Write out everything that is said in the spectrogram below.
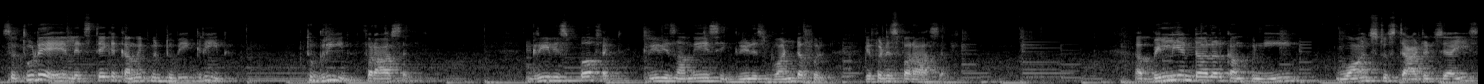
So today, let's take a commitment to be greed, to greed for ourselves. Greed is perfect, greed is amazing, greed is wonderful if it is for ourselves. A billion dollar company wants to strategize,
